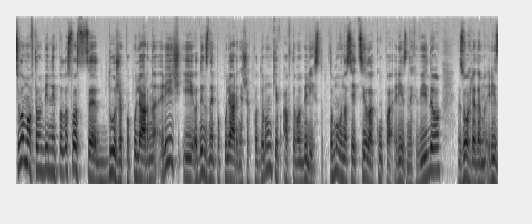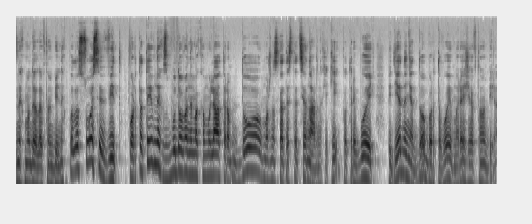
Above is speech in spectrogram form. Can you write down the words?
Цілому автомобільний пилосос це дуже популярна річ і один з найпопулярніших подарунків автомобілісту. Тому в нас є ціла купа різних відео з оглядом різних моделей автомобільних пилососів від портативних з вбудованим акумулятором до, можна сказати, стаціонарних, які потребують під'єднання до бортової мережі автомобіля.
